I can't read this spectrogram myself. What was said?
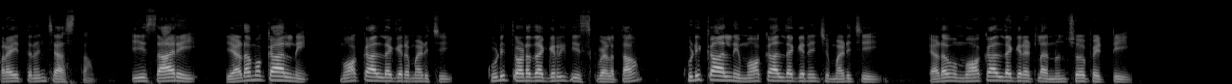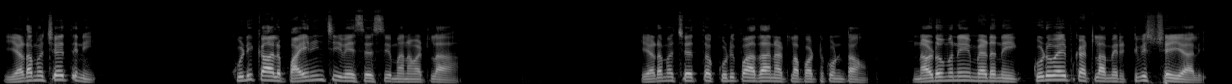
ప్రయత్నం చేస్తాం. ఈసారి ఎడమ కాల్ని మోకాల దగ్గర మడిచి కుడి తొడ దగ్గరికి తీసుకువెళతాం. కుడి కాల్ని మోకాల దగ్గర నుంచి మడిచి ఎడమ మోకాల దగ్గర ఇట్లా నుంచోపెట్టి ఎడమ చేతిని కుడి కాలు పైనుంచి వేసేసి మనం అట్లా ఎడమ చేత్తో కుడి పాదాన్ని అట్లా పట్టుకుంటాం. నడుముని మెడని కుడివైపుకి అట్లా మీరు ట్విస్ట్ చేయాలి.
